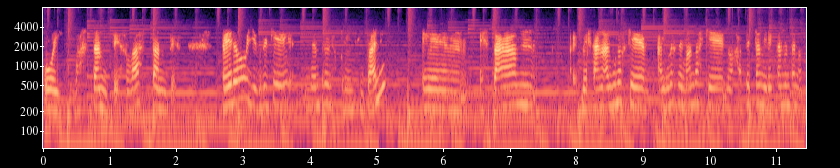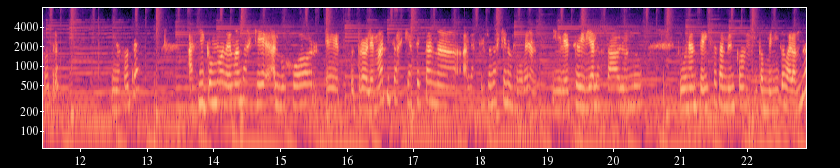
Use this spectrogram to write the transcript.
Hoy, bastantes, bastantes. Pero yo creo que dentro de los principales eh, están, están algunos que, algunas demandas que nos afectan directamente a nosotros y nosotras así como demandas que a lo mejor eh, problemáticas que afectan a, las personas que nos rodean. Y de hecho hoy día lo estaba hablando en una entrevista también con, con Benito Baranda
